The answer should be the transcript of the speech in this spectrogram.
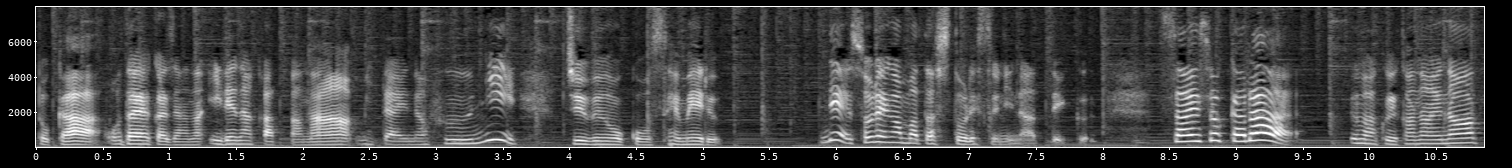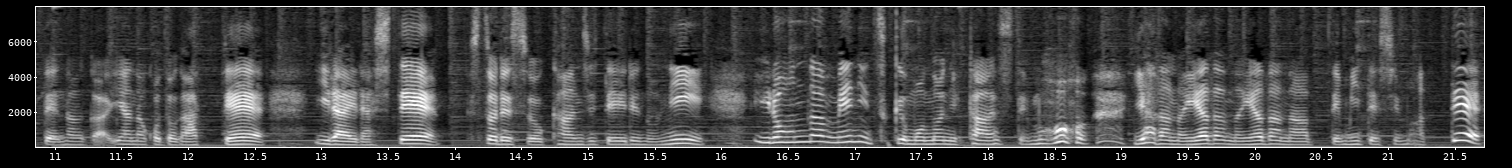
とか穏やかじゃな入れなかったなみたいな風に自分をこう責める。でそれがまたストレスになっていく。最初からうまくいかないなってなんか嫌なことがあってイライラしてストレスを感じているのにいろんな目につくものに関しても 嫌だな嫌だな嫌だなって見てしまって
